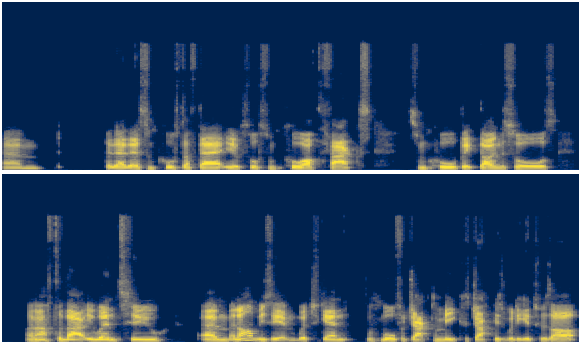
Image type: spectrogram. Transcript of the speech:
Um, but there, there's some cool stuff there. You know, saw some cool artifacts, some cool big dinosaurs. And after that, we went to um, an art museum, which again was more for Jack than me because Jack is really into his art.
